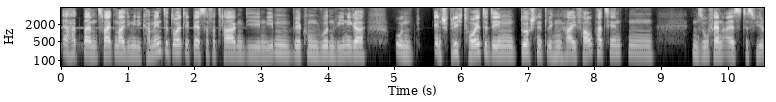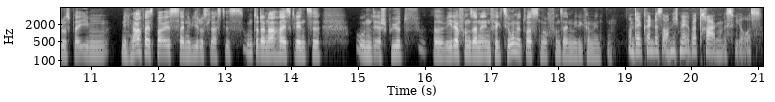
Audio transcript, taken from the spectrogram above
Er hat beim zweiten Mal die Medikamente deutlich besser vertragen, die Nebenwirkungen wurden weniger und entspricht heute dem durchschnittlichen HIV-Patienten, insofern als das Virus bei ihm nicht nachweisbar ist. Seine Viruslast ist unter der Nachweisgrenze und er spürt äh, weder von seiner Infektion etwas noch von seinen Medikamenten. Und er könnte es auch nicht mehr übertragen, das Virus.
